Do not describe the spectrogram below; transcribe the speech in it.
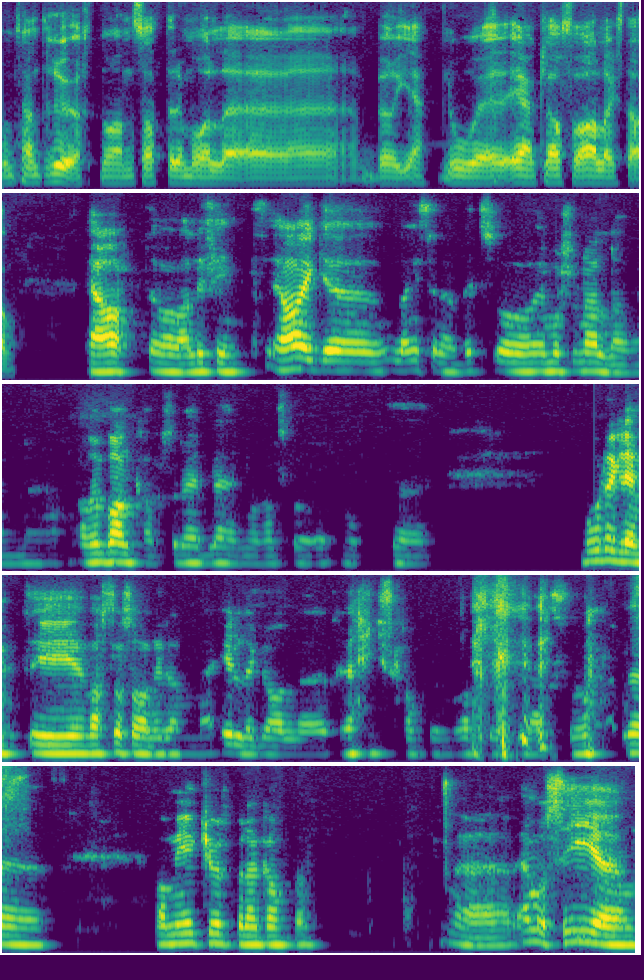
omtrent rørt når han satte det målet, Børge. Nå er han klar for Aleksdal. Ja, det var veldig fint. Ja, jeg er lenge siden jeg har blitt så emosjonell av en, av en brannkamp så det ble når han skåret mot uh, Bodø-Glimt i Vestlandshallen i den illegale treningskampen. Så det var mye kult med den kampen. Uh, jeg må si uh,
